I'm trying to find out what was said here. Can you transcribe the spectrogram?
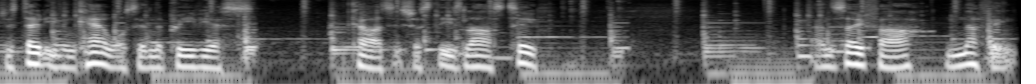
Just don't even care what's in the previous cards. It's just these last two. And so far, nothing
